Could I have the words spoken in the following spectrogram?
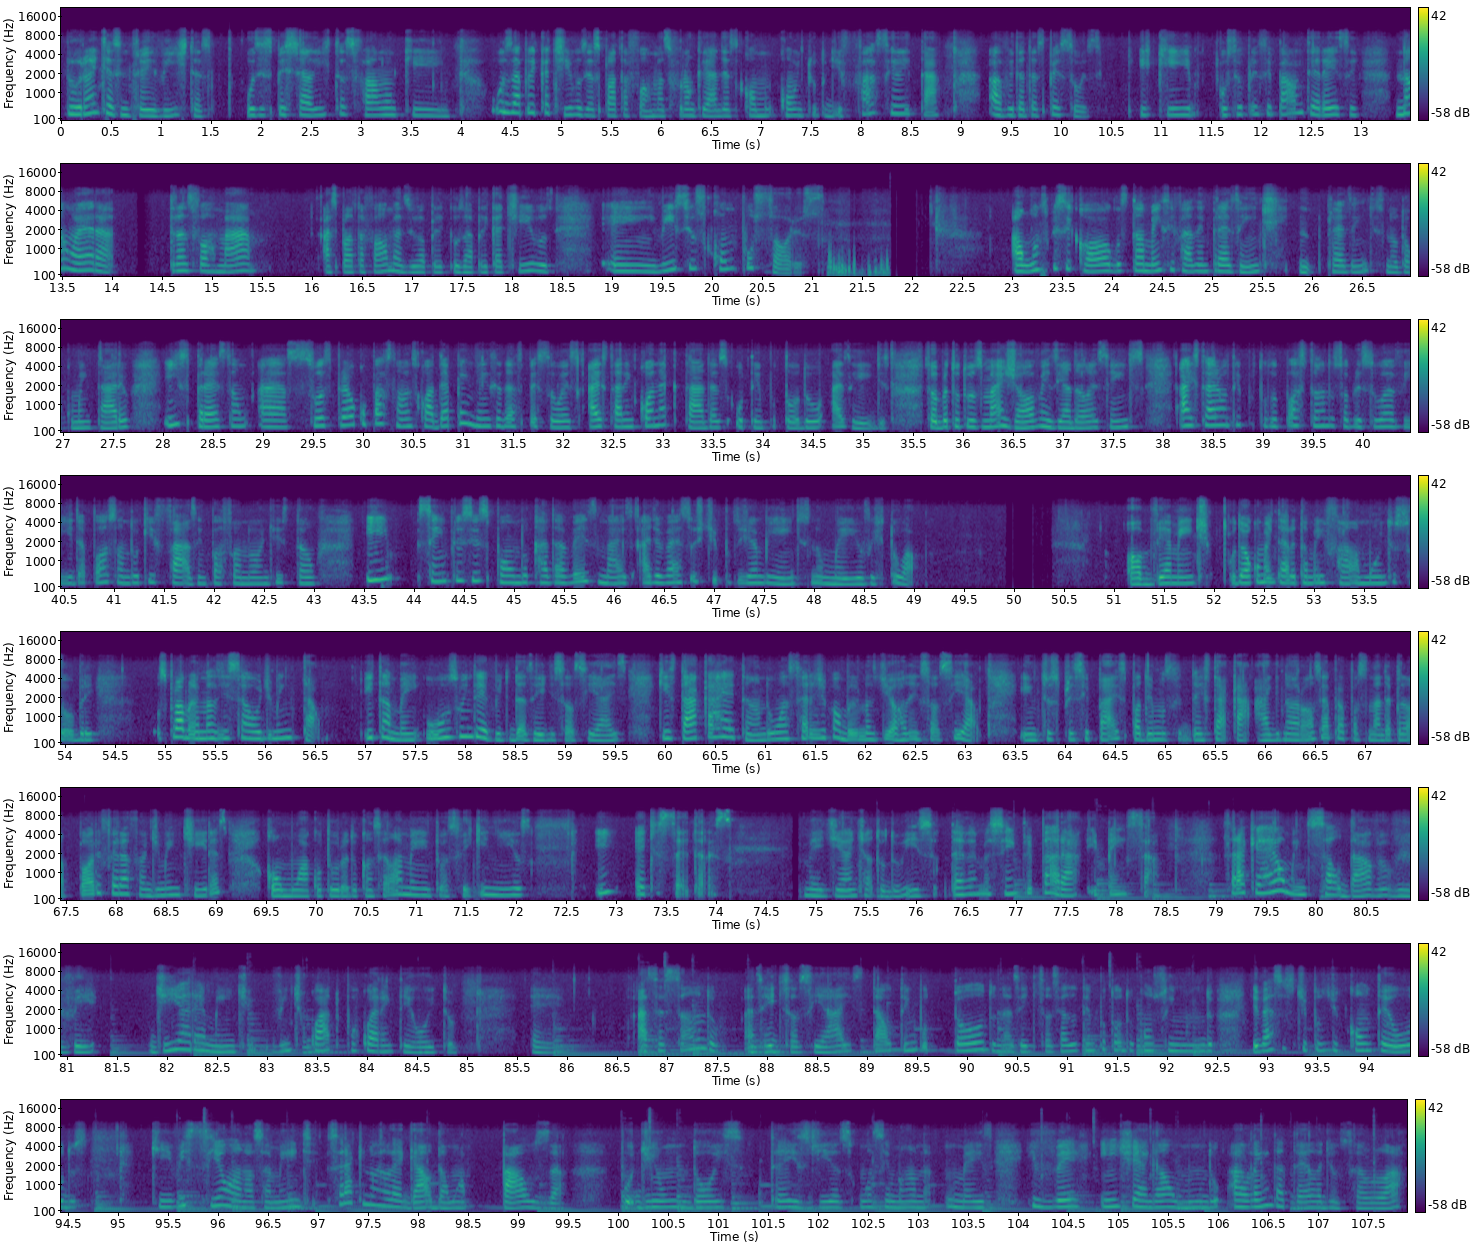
Durante as entrevistas, os especialistas falam que os aplicativos e as plataformas foram criadas como, com o intuito de facilitar a vida das pessoas e que o seu principal interesse não era transformar as plataformas e os aplicativos em vícios compulsórios. Alguns psicólogos também se fazem presente, presentes no documentário e expressam as suas preocupações com a dependência das pessoas a estarem conectadas o tempo todo às redes, sobretudo os mais jovens e adolescentes, a estarem o tempo todo postando sobre sua vida, postando o que fazem, postando onde estão e sempre se expondo cada vez mais a diversos tipos de ambientes no meio virtual. Obviamente, o documentário também fala muito sobre os problemas de saúde mental e também o uso indevido das redes sociais, que está acarretando uma série de problemas de ordem social. Entre os principais, podemos destacar a ignorância proporcionada pela proliferação de mentiras, como a cultura do cancelamento, as fake news e etc. Mediante a tudo isso, devemos sempre parar e pensar: será que é realmente saudável viver diariamente 24 por 48 é, acessando as redes sociais, tá o tempo todo nas redes sociais, o tempo todo consumindo diversos tipos de conteúdos que viciam a nossa mente? Será que não é legal dar uma pausa? De um, dois, três dias, uma semana, um mês e ver e enxergar o mundo além da tela de um celular?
